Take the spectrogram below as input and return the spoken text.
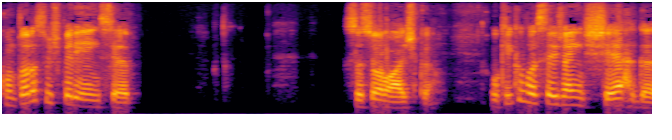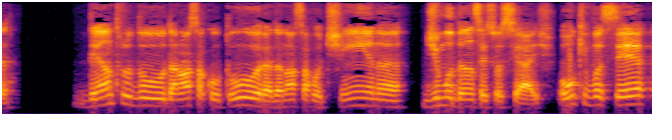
com toda a sua experiência sociológica, o que, que você já enxerga dentro do, da nossa cultura, da nossa rotina, de mudanças sociais? Ou que você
